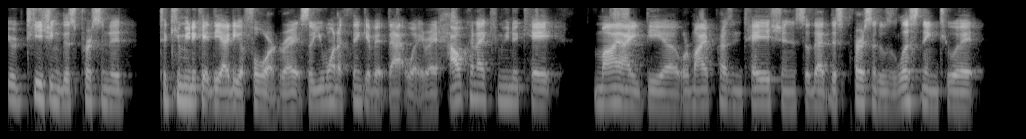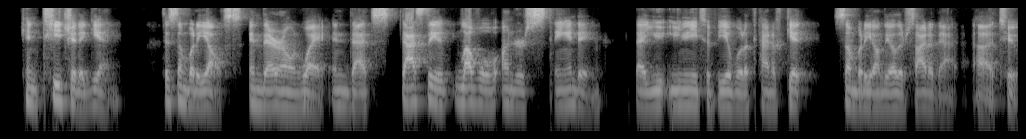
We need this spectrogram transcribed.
you're teaching this person to to communicate the idea forward right? So you want to think of it that way right? How can i communicate my idea or my presentation so that this person who's listening to it can teach it again to somebody else in their own way? And that's that's the level of understanding that you you need to be able to kind of get somebody on the other side of that uh, too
